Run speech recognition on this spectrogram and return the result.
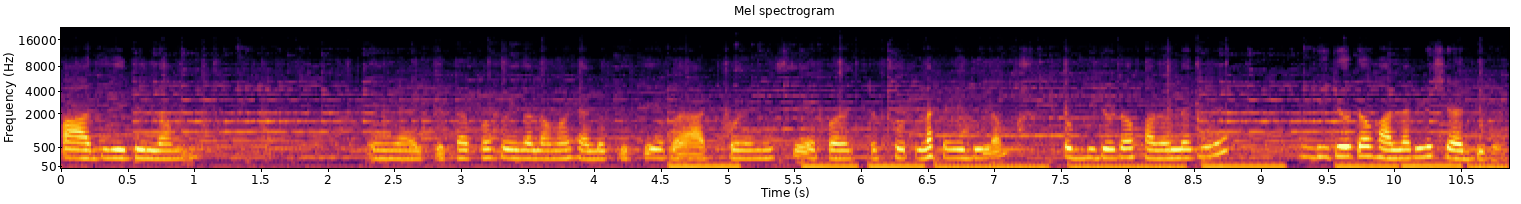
পা দিয়ে দিলাম। এই আর কি, তারপর হয়ে গেল আমার হ্যালো কিটি এবার আর্ট করে নিচ্ছি এরপর একটা ঠোঁট লাগিয়ে দিলাম। তো ভিডিওটা ভালো লাগলে, ভিডিওটা ভালো লাগলে শেয়ার দিবেন।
